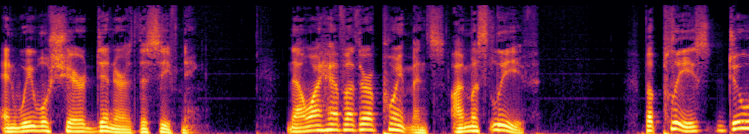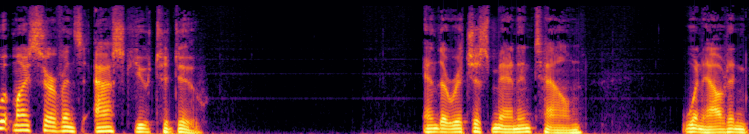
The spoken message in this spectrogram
and we will share dinner this evening. Now I have other appointments. I must leave. But please do what my servants ask you to do. And the richest man in town went out and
